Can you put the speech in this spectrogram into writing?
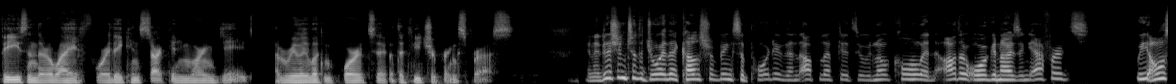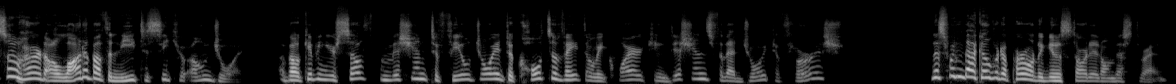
phase in their life where they can start getting more engaged. I'm really looking forward to what the future brings for us. In addition to the joy that comes from being supported and uplifted through local and other organizing efforts, we also heard a lot about the need to seek your own joy, about giving yourself permission to feel joy and to cultivate the required conditions for that joy to flourish. Let's bring back over to Pearl to get us started on this thread.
